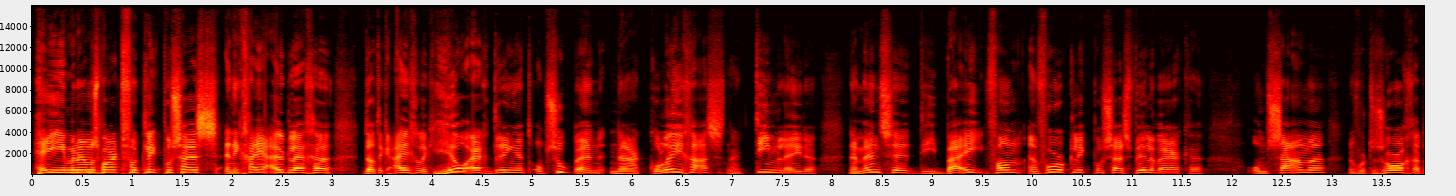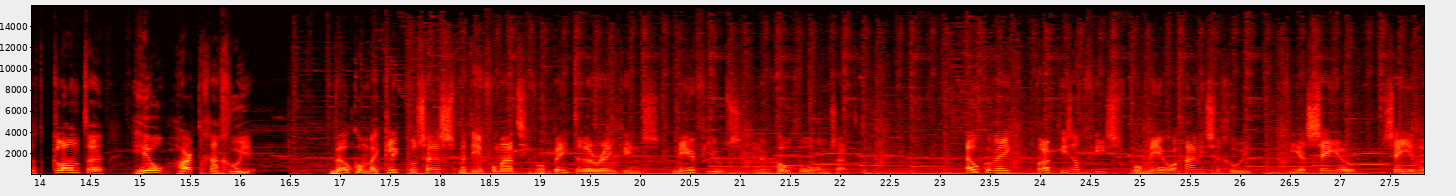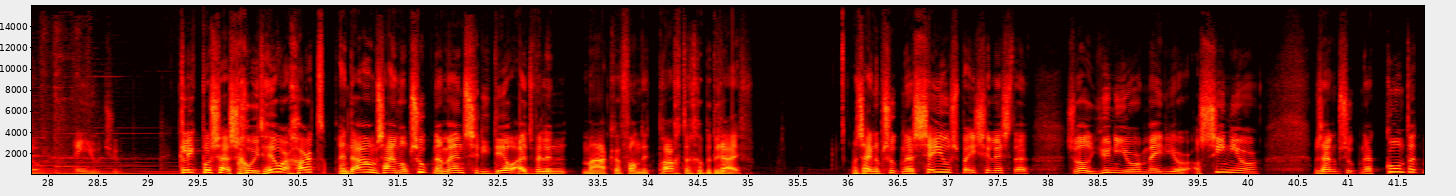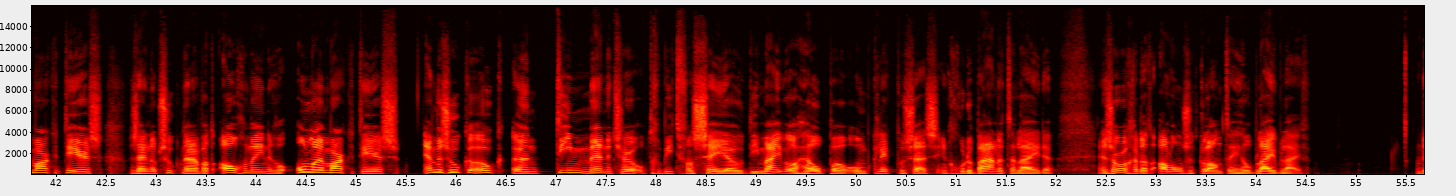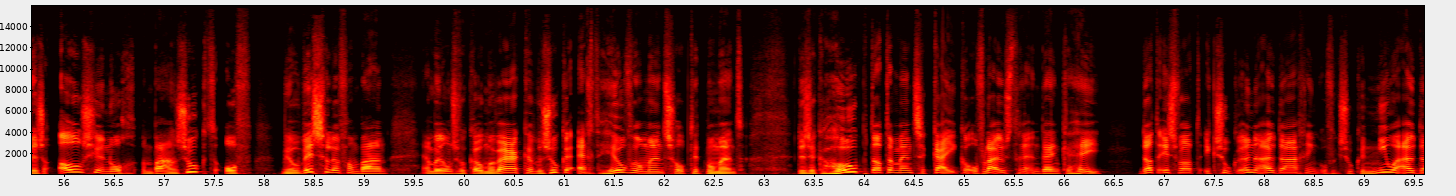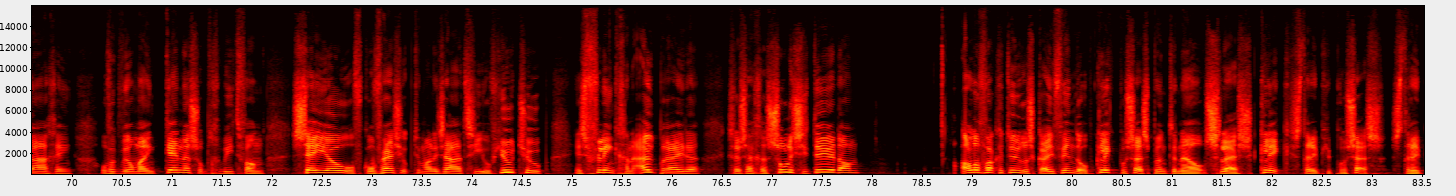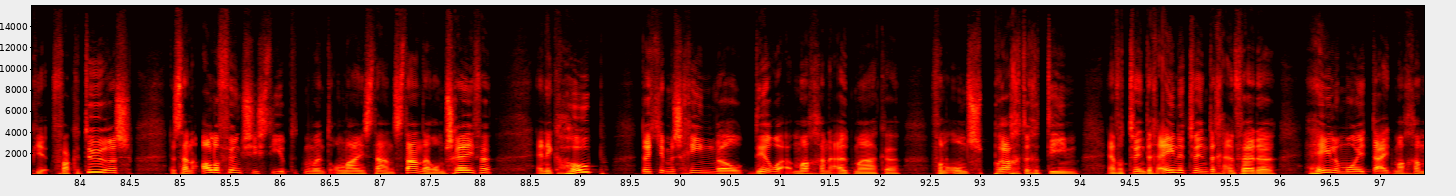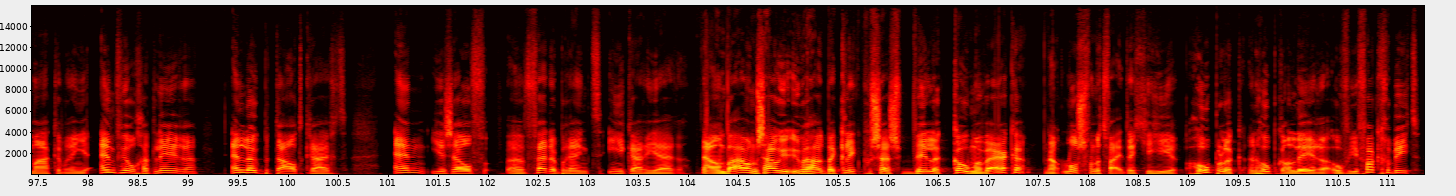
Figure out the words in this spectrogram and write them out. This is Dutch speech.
Hey, mijn naam is Bart van Klikproces en ik ga je uitleggen dat ik eigenlijk heel erg dringend op zoek ben naar collega's, naar teamleden, naar mensen die bij, van en voor Klikproces willen werken om samen ervoor te zorgen dat klanten heel hard gaan groeien. Welkom bij Klikproces met informatie voor betere rankings, meer views en een hogere omzet. Elke week praktisch advies voor meer organische groei via SEO, CRO en YouTube. Klikproces groeit heel erg hard en daarom zijn we op zoek naar mensen die deel uit willen maken van dit prachtige bedrijf. We zijn op zoek naar SEO-specialisten, zowel junior, medior als senior. We zijn op zoek naar content marketeers. We zijn op zoek naar wat algemenere online marketeers. En we zoeken ook een teammanager op het gebied van SEO die mij wil helpen om klikproces in goede banen te leiden en zorgen dat al onze klanten heel blij blijven. Dus als je nog een baan zoekt of wil wisselen van baan en bij ons wil komen werken, we zoeken echt heel veel mensen op dit moment. Dus ik hoop dat er mensen kijken of luisteren en denken: hey, dat is wat. Ik zoek een uitdaging of ik zoek een nieuwe uitdaging. Of ik wil mijn kennis op het gebied van SEO of conversieoptimalisatie of YouTube eens flink gaan uitbreiden. Ik zou zeggen, solliciteer dan. Alle vacatures kan je vinden op klikproces.nl slash klik-proces-vacatures. Er staan alle functies die op dit moment online staan, staan daar omschreven. En ik hoop dat je misschien wel deel mag gaan uitmaken van ons prachtige team. En van 2021 en verder hele mooie tijd mag gaan maken waarin je en veel gaat leren en leuk betaald krijgt en jezelf uh, verder brengt in je carrière. Nou, en waarom zou je überhaupt bij Klikproces willen komen werken? Nou, los van het feit dat je hier hopelijk een hoop kan leren over je vakgebied,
